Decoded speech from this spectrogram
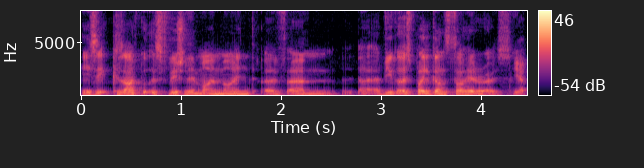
is it because I've got this vision in my mind of um, uh, have you guys played Gunstar Heroes? Yeah.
